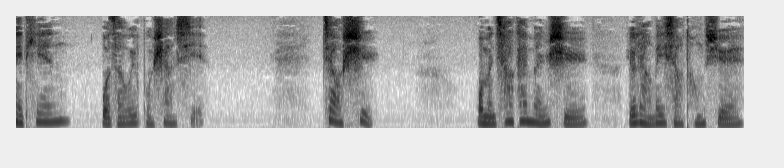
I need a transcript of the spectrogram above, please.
那天我在微博上写：“教室，我们敲开门时，有两位小同学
